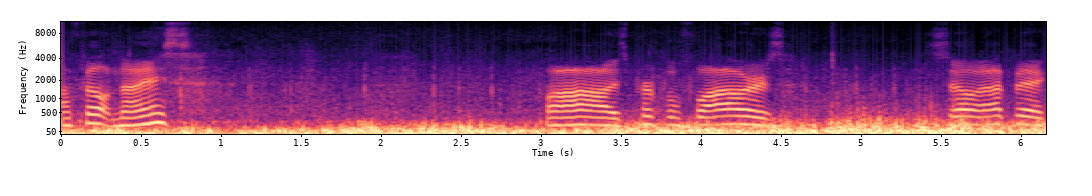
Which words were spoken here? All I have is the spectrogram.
I felt nice. Wow, these purple flowers. So epic.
